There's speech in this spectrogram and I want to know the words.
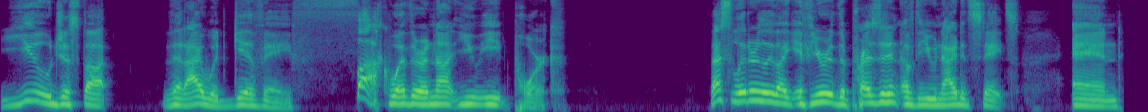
you just thought that I would give a fuck whether or not you eat pork. That's literally like if you're the president of the United States and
